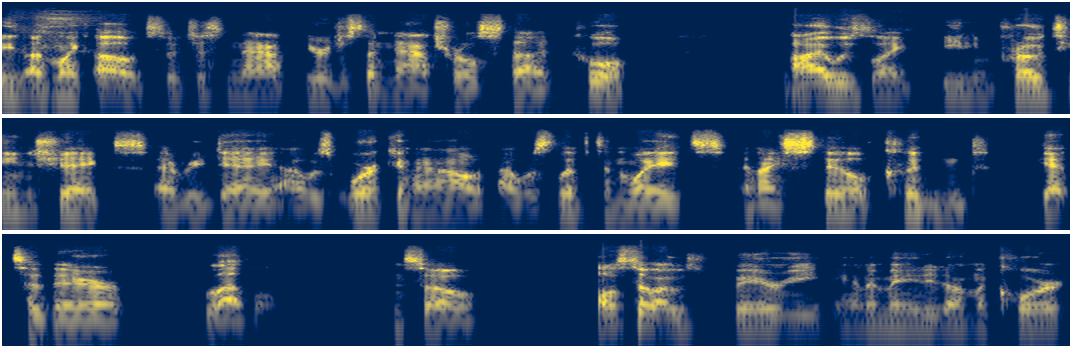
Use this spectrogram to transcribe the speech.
I'm like, oh, so just nat, you're just a natural stud. Cool. I was like eating protein shakes every day. I was working out. I was lifting weights, and I still couldn't get to their level. And so, also, I was very animated on the court.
